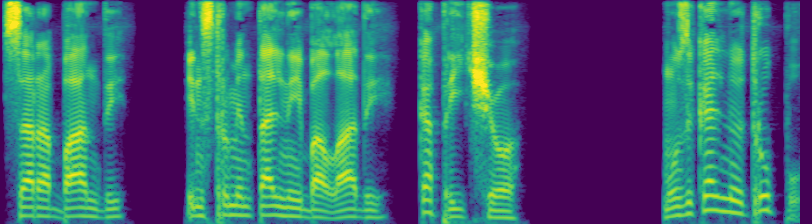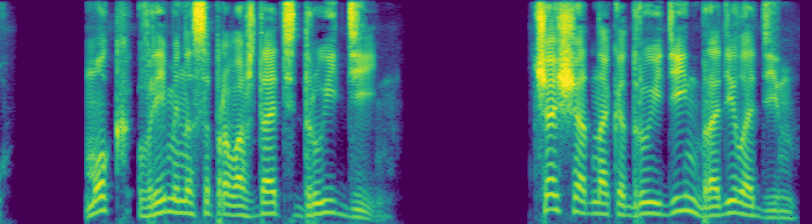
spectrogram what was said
сарабанды, инструментальные баллады, капричо. Музыкальную труппу мог временно сопровождать друидинь. Чаще, однако, друидинь бродил один,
